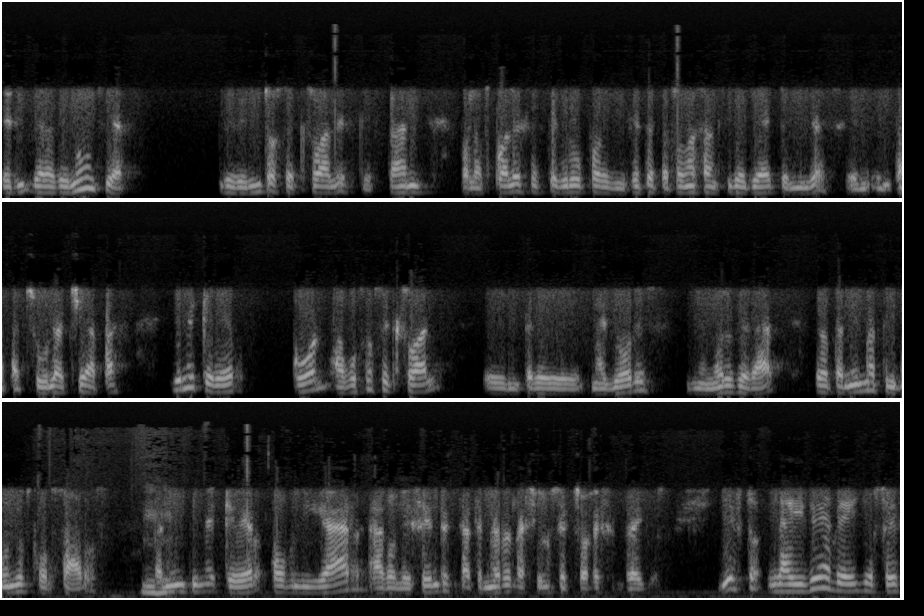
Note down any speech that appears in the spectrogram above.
de, las denuncias de delitos sexuales que están, por las cuales este grupo de 17 personas han sido ya detenidas en, en Tapachula, Chiapas, tiene que ver con abuso sexual entre mayores y menores de edad, pero también matrimonios forzados. También tiene que ver obligar a adolescentes a tener relaciones sexuales entre ellos. Y esto, la idea de ellos es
